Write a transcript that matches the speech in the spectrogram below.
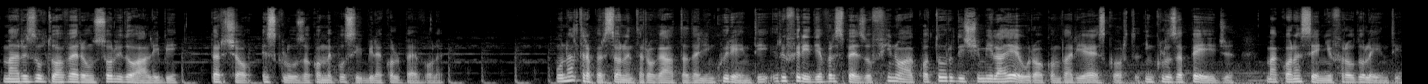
ma risultò avere un solido alibi, perciò escluso come possibile colpevole. Un'altra persona interrogata dagli inquirenti riferì di aver speso fino a 14.000 euro con varie escort, inclusa Page, ma con assegni fraudolenti.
